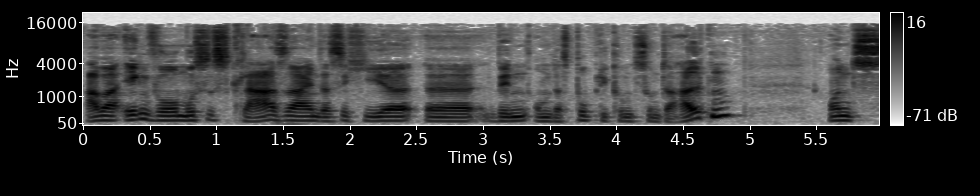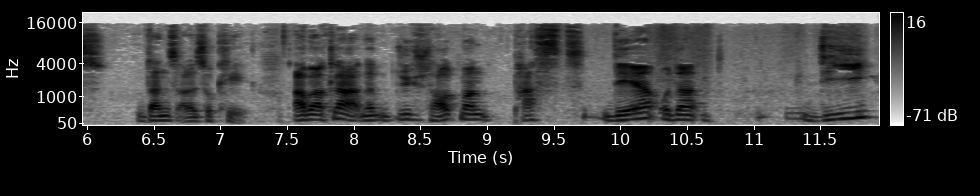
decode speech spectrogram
Aber irgendwo muss es klar sein, dass ich hier äh, bin, um das Publikum zu unterhalten. Und dann ist alles okay. Aber klar, natürlich schaut man, passt der oder die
